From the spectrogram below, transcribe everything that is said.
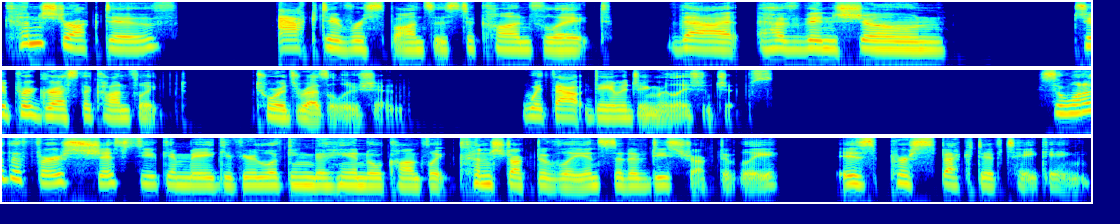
constructive, active responses to conflict that have been shown to progress the conflict towards resolution without damaging relationships. So, one of the first shifts you can make if you're looking to handle conflict constructively instead of destructively is perspective taking.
